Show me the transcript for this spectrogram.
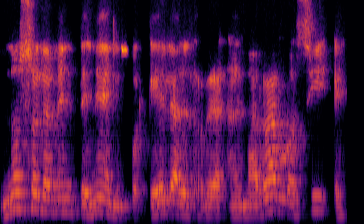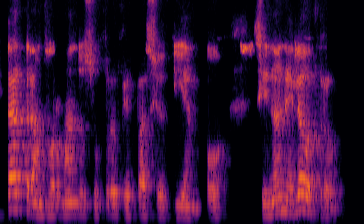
no solamente en él, porque él al, al narrarlo así está transformando su propio espacio-tiempo, sino en el otro,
